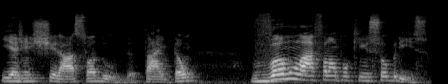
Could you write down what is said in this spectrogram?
e a gente tirar a sua dúvida, tá? Então Vamos lá falar um pouquinho sobre isso.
